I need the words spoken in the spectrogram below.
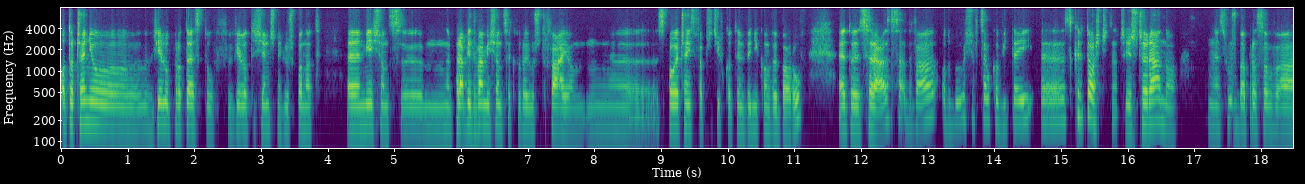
otoczeniu wielu protestów wielotysięcznych już ponad miesiąc, prawie dwa miesiące, które już trwają, społeczeństwa przeciwko tym wynikom wyborów. To jest raz, a dwa, odbyły się w całkowitej skrytości. To znaczy, jeszcze rano służba prasowa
